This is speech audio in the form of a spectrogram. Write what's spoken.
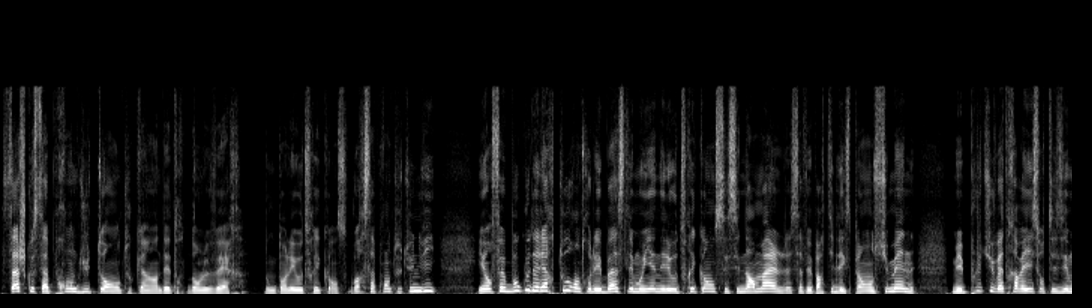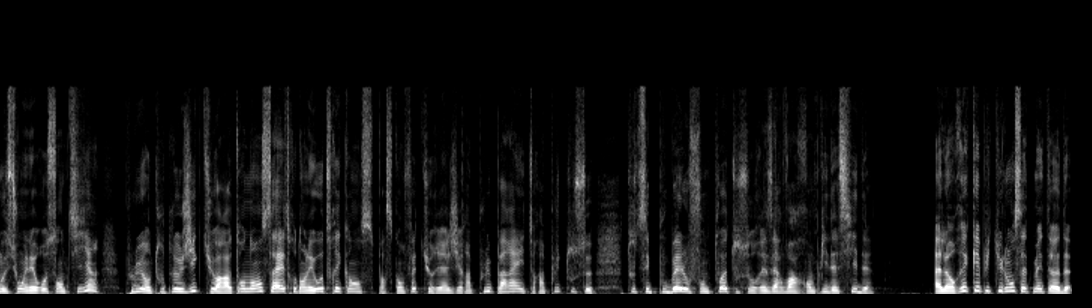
Sache que ça prend du temps en tout cas hein, d'être dans le vert, donc dans les hautes fréquences, voire ça prend toute une vie. Et on fait beaucoup d'allers-retours entre les basses, les moyennes et les hautes fréquences, et c'est normal, ça fait partie de l'expérience humaine. Mais plus tu vas travailler sur tes émotions et les ressentir, plus en toute logique tu auras tendance à être dans les hautes fréquences, parce qu'en fait tu réagiras plus pareil, tu n'auras plus tout ce, toutes ces poubelles au fond de toi, tout ce réservoir rempli d'acide. Alors récapitulons cette méthode.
